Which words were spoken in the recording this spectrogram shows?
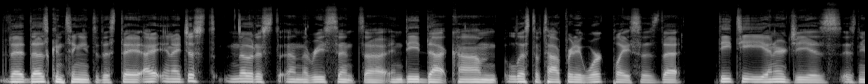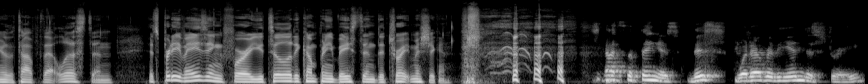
that does continue to this day. I, and I just noticed on the recent uh, Indeed.com list of top-rated workplaces that DTE Energy is is near the top of that list, and it's pretty amazing for a utility company based in Detroit, Michigan. That's the thing is this whatever the industry,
